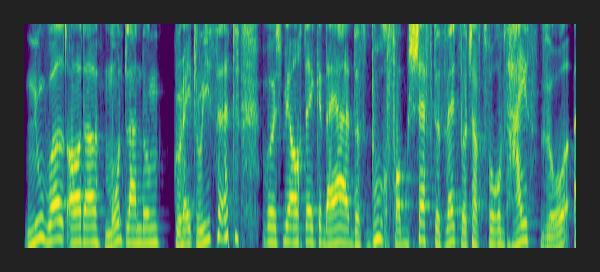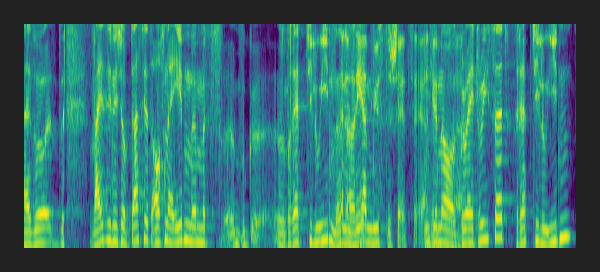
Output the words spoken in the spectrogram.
New World Order, Mondlandung, Great Reset, wo ich mir auch denke, naja, das Buch vom Chef des Weltwirtschaftsforums heißt so. Also weiß ich nicht, ob das jetzt auf einer Ebene mit äh, Reptiloiden ist. Eine ist. sehr mystische Erzählung. Also, genau, ja. Great Reset, Reptiloiden,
